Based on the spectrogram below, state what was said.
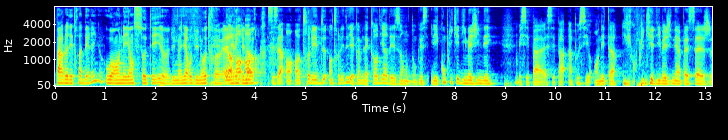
Par le détroit de Bering ou en ayant sauté euh, d'une manière ou d'une autre euh, l'Amérique du Nord? C'est ça. entre, les deux, entre les deux, il y a quand même la cordillère des Andes. Donc il est compliqué d'imaginer, mais c'est pas c'est pas impossible. En état, il est compliqué d'imaginer un passage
